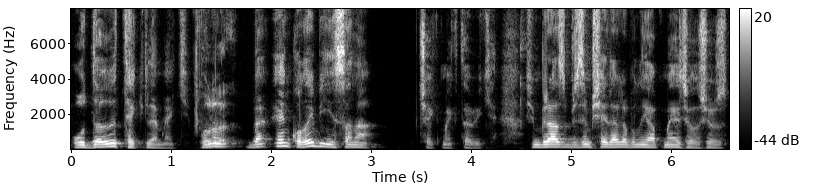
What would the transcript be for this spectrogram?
odağı teklemek. Bunu ben en kolayı bir insana çekmek tabii ki. Şimdi biraz bizim şeylerle bunu yapmaya çalışıyoruz.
